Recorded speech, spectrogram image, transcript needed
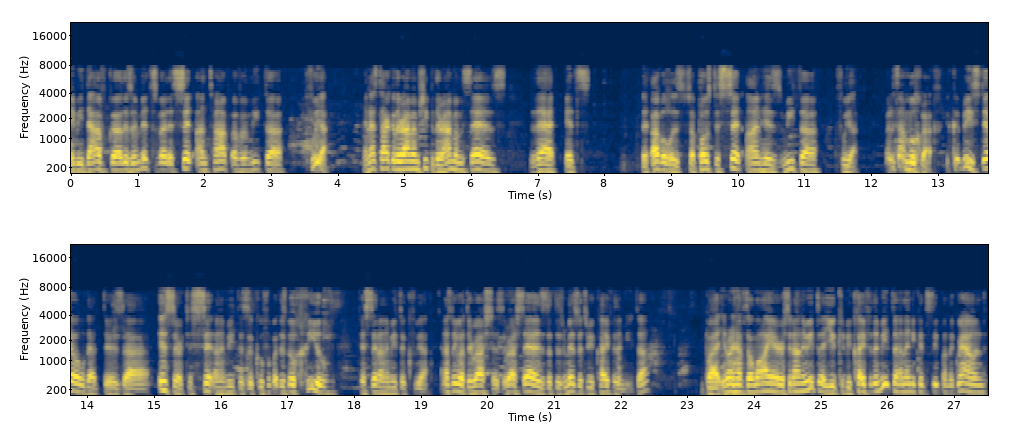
maybe davka there's a mitzvah to sit on top of a mita fuya. And that's talking the Rambam Shita. The Rambam says that it's that Avel is supposed to sit on his mita fuya. But it's not mukhrach. It could be still that there's uh, iser to sit on a mita zakufa, but there's no chiyuv to sit on a mita kuya. And that's what the Rosh says. The Rosh says that there's mitzvah to be kai for the mita, but you don't have to lie or sit on the mita. You could be kai for the mita, and then you could sleep on the ground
